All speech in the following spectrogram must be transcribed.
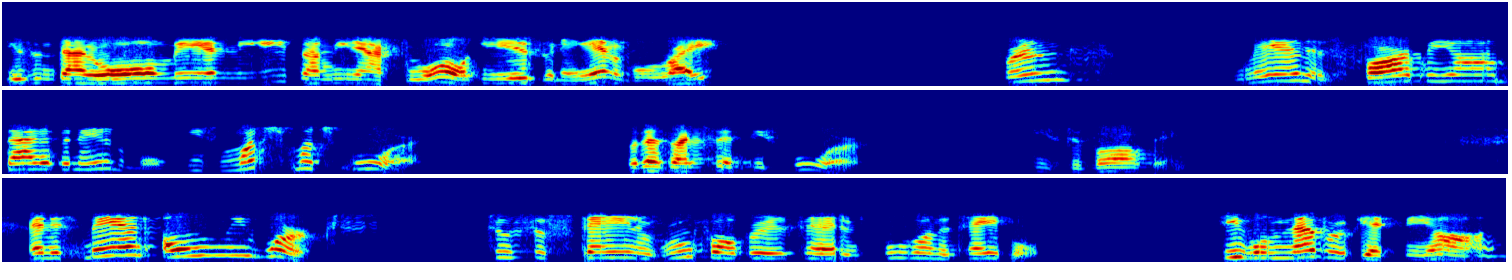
Isn't that all man needs? I mean, after all, he is an animal, right? Friends, Man is far beyond that of an animal. He's much, much more. But as I said before, he's devolving. And if man only works to sustain a roof over his head and food on the table, he will never get beyond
